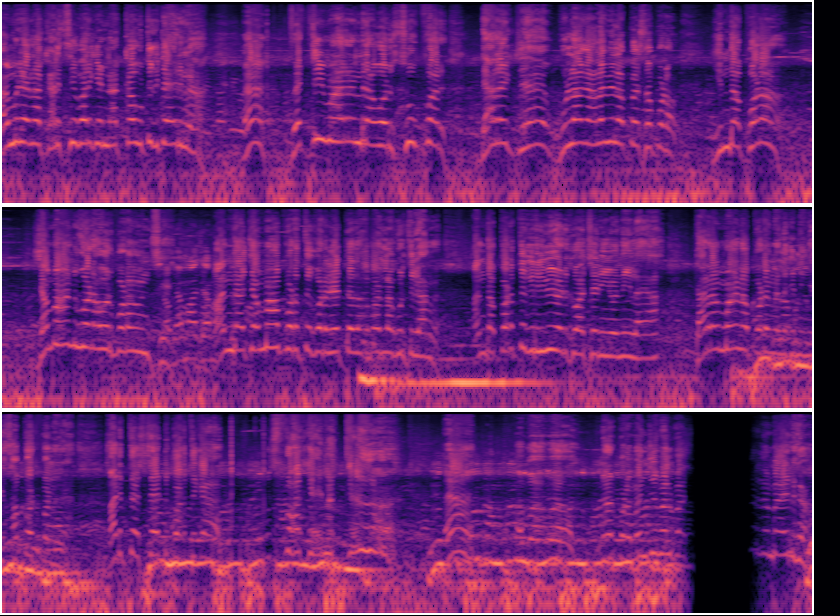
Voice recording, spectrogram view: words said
தமிழனை கடைசி வரைக்கும் நக்க விட்டுக்கிட்டே இருங்க. வெற்றிமாறன்ற ஒரு சூப்பர் டேரக்டர் உலக அளவில் பேசப்படும். இந்த படம் ஜமான் கூட ஒரு படம் வந்துச்சு. அந்த ஜமா படத்துக்கு கூட நேற்று அவார்ட்லாம் கொடுத்துருக்காங்க. அந்த படத்துக்கு ரிவ்யூ எடுக்க வச்ச நீங்க வந்தீங்களா? தரமான படங்களுக்கு நீங்க சப்போர்ட் பண்ணுங்க. அடுத்த ஸ்டேட் படத்துக்கு புஷ்பாக்கு என்ன கெடுதான் ஆ? அப்ப- அப்ப இன்னொரு படம் மஞ்சு மேல் பாஸ். இந்த மாதிரி இருக்கான்.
